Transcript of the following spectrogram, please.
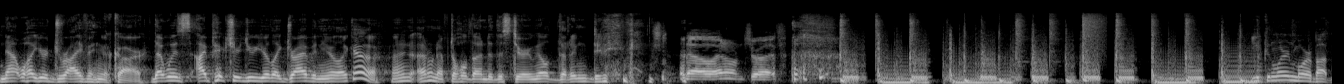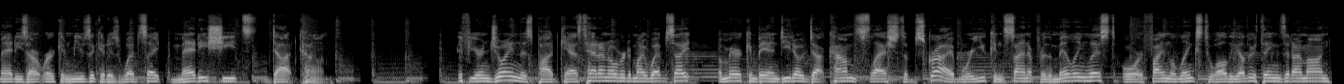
not while you're driving a car? That was I pictured you. You're like driving. and You're like, oh, I, I don't have to hold on to the steering wheel. no, I don't drive. you can learn more about Maddie's artwork and music at his website, maddiesheets.com. If you're enjoying this podcast, head on over to my website, americanbandito.com slash subscribe, where you can sign up for the mailing list or find the links to all the other things that I'm on.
